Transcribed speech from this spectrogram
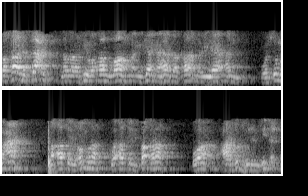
فقال سعد نظر فيه وقال اللهم إن كان هذا قام رياء وسمعة فأعطي العمرة وأعطي البقرة وعرضه للفتن.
